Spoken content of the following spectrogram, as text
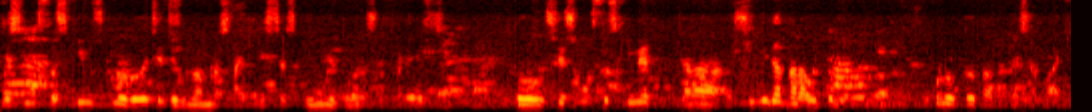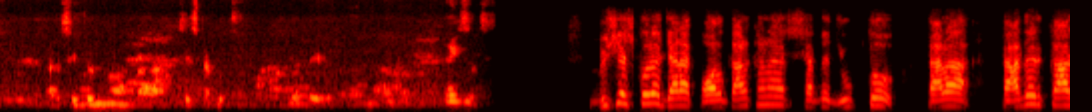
যে সমস্ত স্কিমসগুলো রয়েছে, যেগুলো আমরা সাইক্লিস্টার স্কিমের দ্বারা সরকারে এসেছি। তো সেই সমস্ত স্কিমের যারা সুবিধা তারা উপলব্ধ উপলব্ধ তাদের কাছে হয়। সেই জন্য আমরা চেষ্টা করছি বিশেষ করে যারা কলকারখানার সাথে যুক্ত, তারা তাদের কাজ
